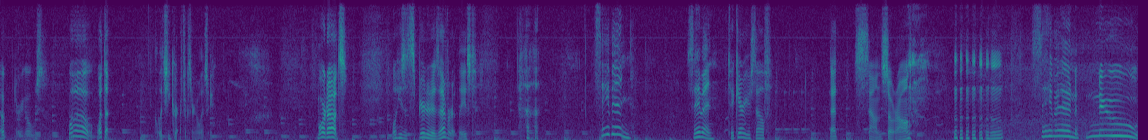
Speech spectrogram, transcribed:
Oh, there he goes. Whoa! What the? Glitchy graphics are glitchy. More dots! Well, he's as spirited as ever, at least. Sabin! Sabin, take care of yourself. That sounds so wrong. Sabin! No!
